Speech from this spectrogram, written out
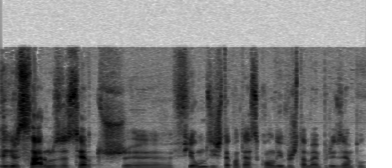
regressarmos a certos eh, filmes, isto acontece com livros também, por exemplo,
